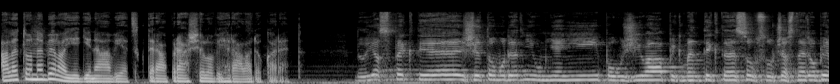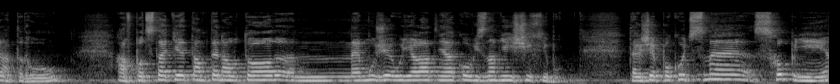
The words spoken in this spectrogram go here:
Ale to nebyla jediná věc, která Prášilo vyhrála do karet. Druhý aspekt je, že to moderní umění používá pigmenty, které jsou v současné době na trhu a v podstatě tam ten autor nemůže udělat nějakou významnější chybu. Takže pokud jsme schopni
